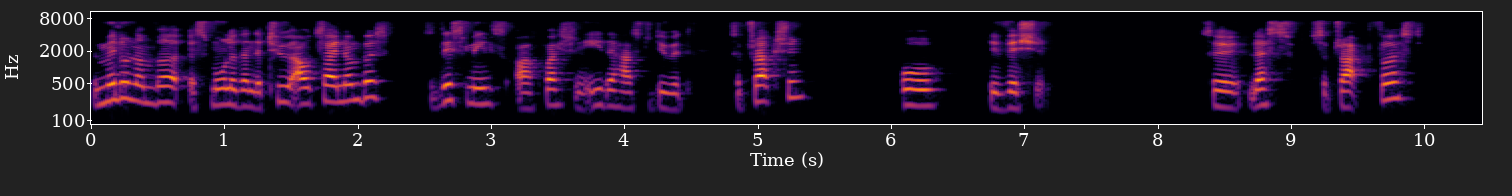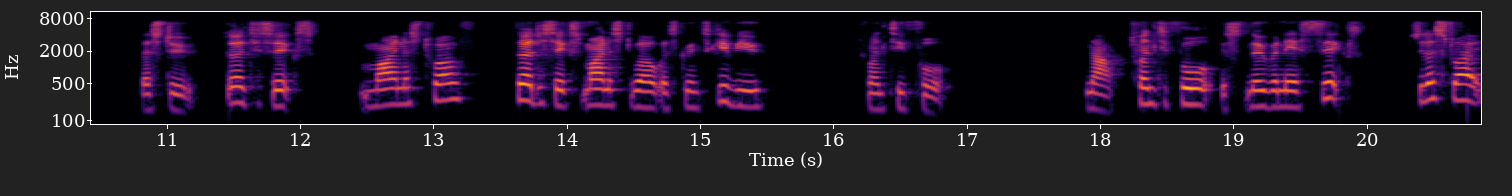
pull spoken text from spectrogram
The middle number is smaller than the two outside numbers, so this means our question either has to do with subtraction or division. So let's subtract first. Let's do 36 minus 12. 36 minus 12 is going to give you 24. Now, 24 is nowhere near 6, so let's try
